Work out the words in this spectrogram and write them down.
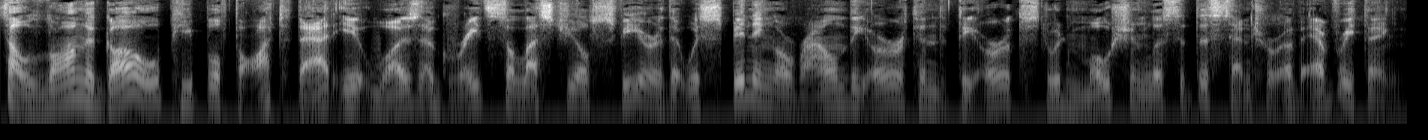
So long ago, people thought that it was a great celestial sphere that was spinning around the Earth and that the Earth stood motionless at the center of everything.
